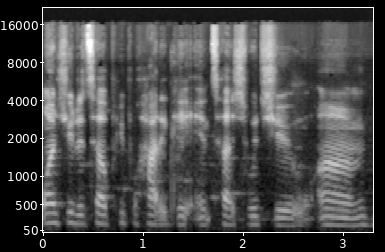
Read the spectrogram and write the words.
want you to tell people how to get in touch with you. Um,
